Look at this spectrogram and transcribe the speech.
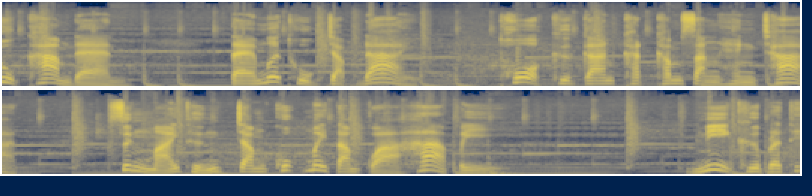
ลูกข้ามแดน แต่เมื่อถูกจับได้ โทษคือการขัดคำสั่งแห่งชาติ ซึ่งหมายถึงจำคุกไม่ต่ำกว่า 5 ปี นี่คือประเท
